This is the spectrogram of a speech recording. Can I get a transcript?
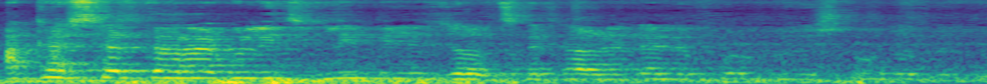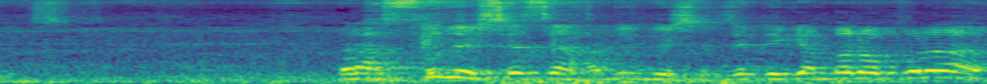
আকাশের তারাগুলি ঝিলিমিলি জ্বলছে কারণ ফুলগুলি সৌন্দর্য রাস্তুল এসেছে, হাবিব এসেছে এটা কি আমার অপরাধ?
